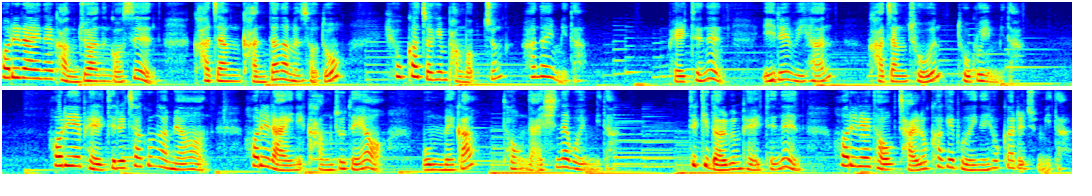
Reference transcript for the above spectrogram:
허리 라인을 강조하는 것은 가장 간단하면서도 효과적인 방법 중 하나입니다. 벨트는 이를 위한 가장 좋은 도구입니다. 허리에 벨트를 착용하면 허리 라인이 강조되어 몸매가 더욱 날씬해 보입니다. 특히 넓은 벨트는 허리를 더욱 잘록하게 보이는 효과를 줍니다.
